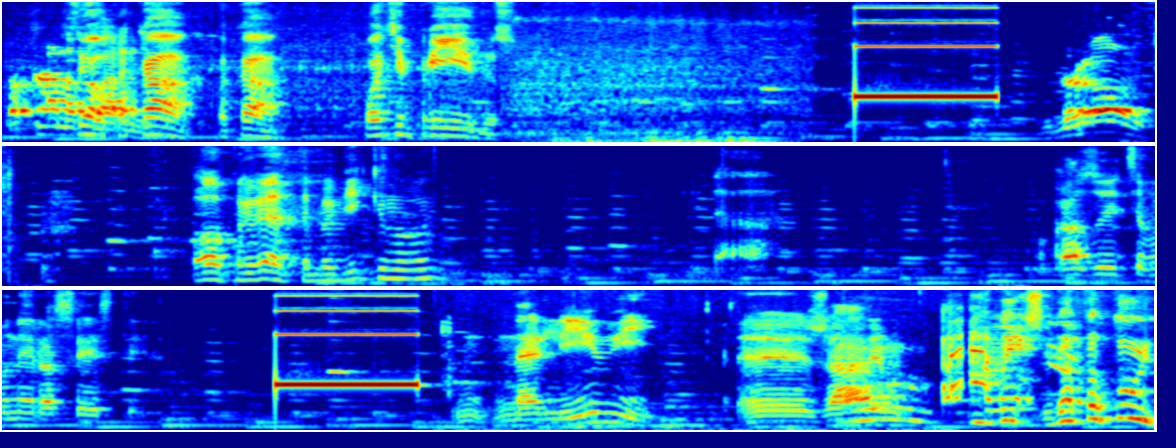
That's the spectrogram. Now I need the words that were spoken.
Пока, Все, напарник. пока, пока. Потім приїдеш. Здорово. О, привіт, тебе викинули? Да. Оказується, вони расисти. На лівій е, жарим. А, ми ж- Рататуй!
